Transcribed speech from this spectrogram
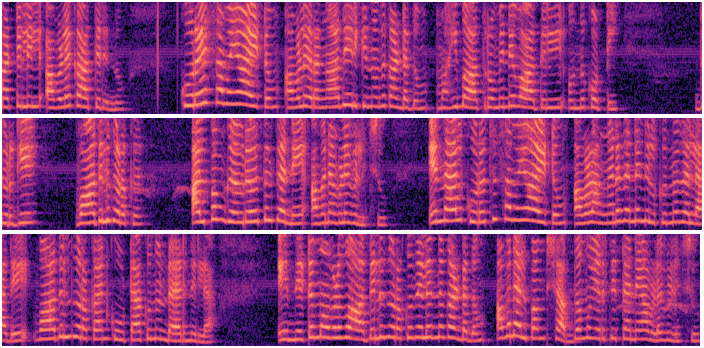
കട്ടിലിൽ അവളെ കാത്തിരുന്നു. കുറേ സമയമായിട്ടും അവൾ ഇറങ്ങാതെ ഇരിക്കുന്നത് കണ്ടതും മഹി ബാത്റൂമിന്റെ വാതിലിൽ ഒന്ന് കൊട്ടി. ദുർഗെ വാതിൽ തുറക്ക്. അല്പം ഗൗരവത്തിൽ തന്നെ അവൻ അവളെ വിളിച്ചു. എന്നാൽ കുറച്ചു സമയമായിട്ടും അവൾ അങ്ങനെ തന്നെ നിൽക്കുന്നതല്ലാതെ വാതിൽ തുറക്കാൻ കൂട്ടാക്കുന്നുണ്ടായിരുന്നില്ല. എന്നിട്ടും അവൾ വാതിൽ തുറക്കുന്നില്ലെന്ന് കണ്ടതും അവൻ അല്പം ശബ്ദമുയർത്തി തന്നെ അവളെ വിളിച്ചു.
